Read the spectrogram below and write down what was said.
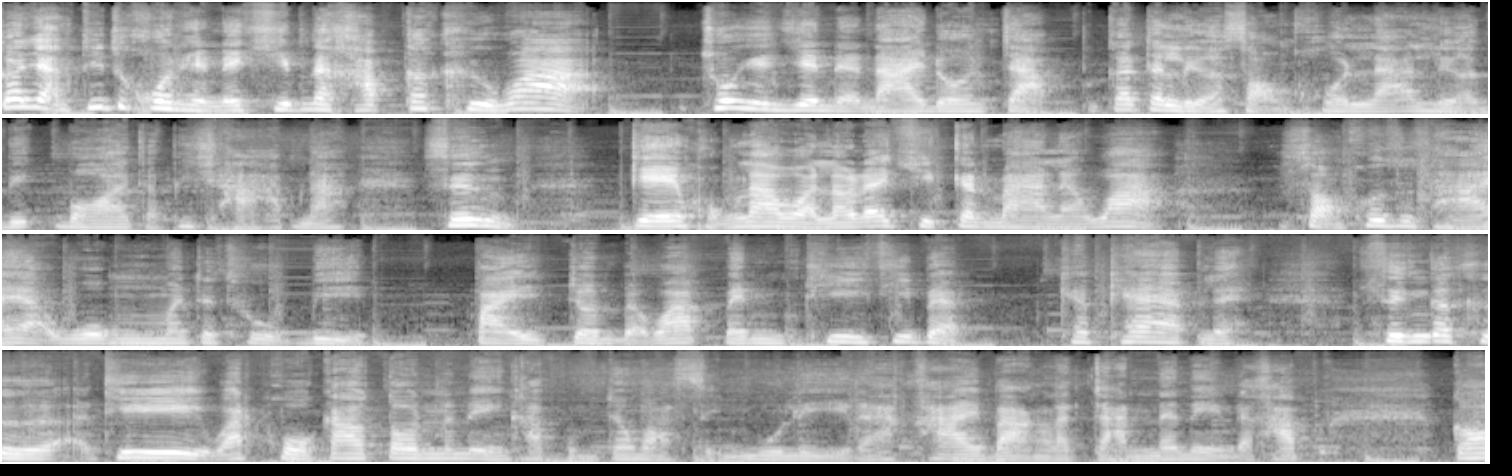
ก็อย่างที่ทุกคนเห็นในคลิปนะครับ ก็คือว่าช่วงเย็นๆเนี่ยนายโดนจับก็จะเหลือ 2 คนแล้วเหลือบิ๊กบอยกับพี่ชาร์ปนะ ซึ่งเกมของเราอะเราได้คิดกันมาแล้วว่า 2 คนสุดท้ายอะวงมันจะถูกบีบไปจนแบบว่าเป็นที่ที่แบบแคบๆเลย ซึ่งก็คือที่วัดโพเก้าต้นนั่นเองครับผมจังหวัดสิงห์บุรีนะค่ายบางละจันนั่นเองนะครับ ก็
